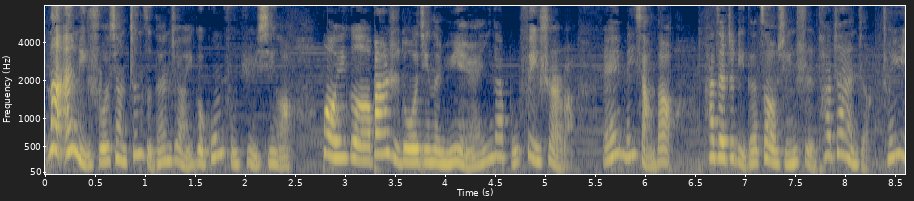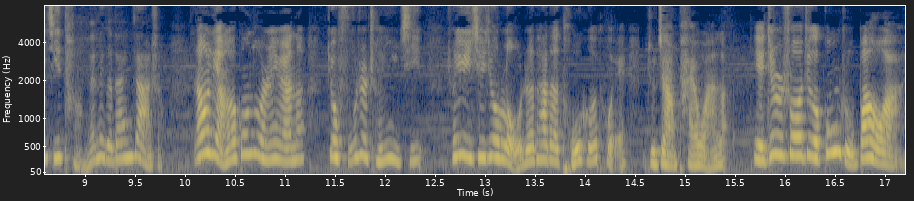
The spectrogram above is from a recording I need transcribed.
那按理说，像甄子丹这样一个功夫巨星啊，抱一个八十多斤的女演员应该不费事儿吧？哎，没想到。他在这里的造型是，他站着，陈玉琪躺在那个担架上，然后两个工作人员呢就扶着陈玉琪，陈玉琪就搂着他的头和腿，就这样拍完了。也就是说，这个公主抱啊，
